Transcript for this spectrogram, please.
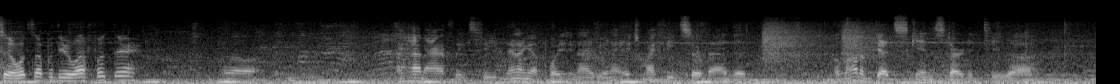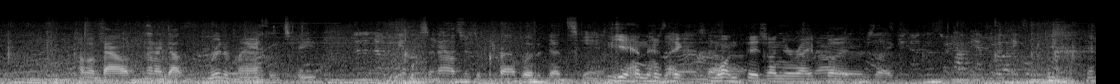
So what's up with your left foot there? Well, I had athlete's feet, and then I got poison ivy, and I itched my feet so bad that a lot of dead skin started to uh, come about, and then I got rid of my athlete's feet. So now it's just a crap load of dead skin. Yeah, and there's like And, uh, one fish on your right foot. there's like.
